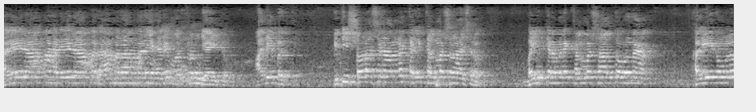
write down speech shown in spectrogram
హరే రామ హరే రామ రామ రామ హరే హరే మంత్రం చేయటం అదే భక్తి. ఇది షోడశనామన కలి కల్మశనాశనం భయంకరమైన కల్మషాలతో ఉన్న కలియుగంలో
